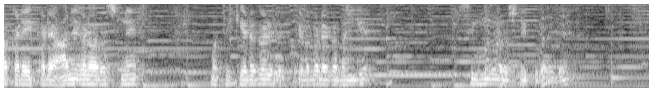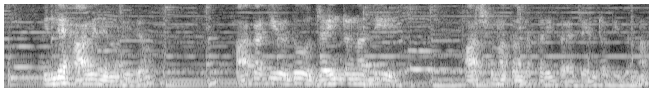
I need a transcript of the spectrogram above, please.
ಆ ಕಡೆ ಈ ಕಡೆ ಆನೆಗಳ ರಚನೆ ಮತ್ತು ಕೆಳಗಡೆ ಕೆಳಗಡೆಗದಂಗೆ ಸಿಂಹದ ರಚನೆ ಕೂಡ ಇದೆ. ಹಿಂದೆ ಹಾವಿದೆ ನೋಡಿ ಇದು. ಹಾಗಾಗಿ ಇದು ಜೈನರನಲ್ಲಿ ಪಾರ್ಶ್ವನಾಥ ಅಂತ ಕರೀತಾರೆ, ಜೈನರಲ್ಲಿ ಇದನ್ನು.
